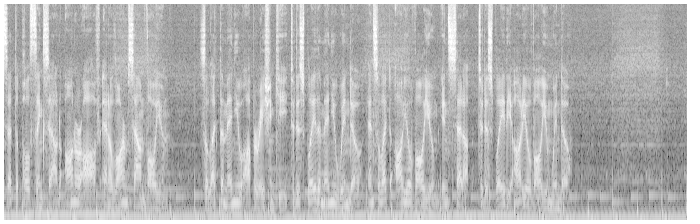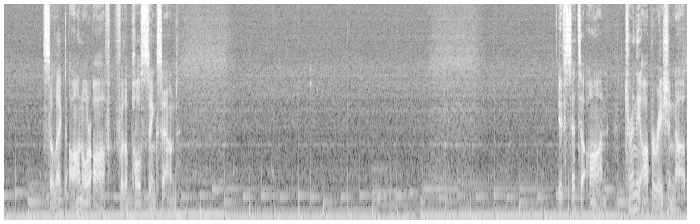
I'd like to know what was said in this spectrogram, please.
Set the pulse sync sound on or off and alarm sound volume. Select the menu operation key to display the menu window and select audio volume in setup to display the audio volume window. Select on or off for the pulse sync sound. If set to on, turn the operation knob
